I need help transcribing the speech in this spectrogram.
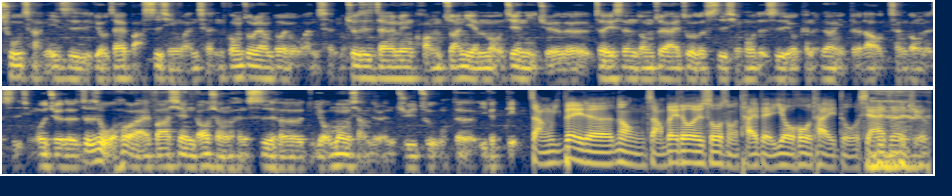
出产，一直有在把事情完成，工作量都有完成，就是在那边狂钻研某件你觉得这一生中最爱做的事情，或者是有可能让你得到成功的事情。我觉得这是我后来发现高雄很适合有梦想的人居住的一个点。长一辈的那种长辈都会说什么台北诱惑太多，现在真的觉得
